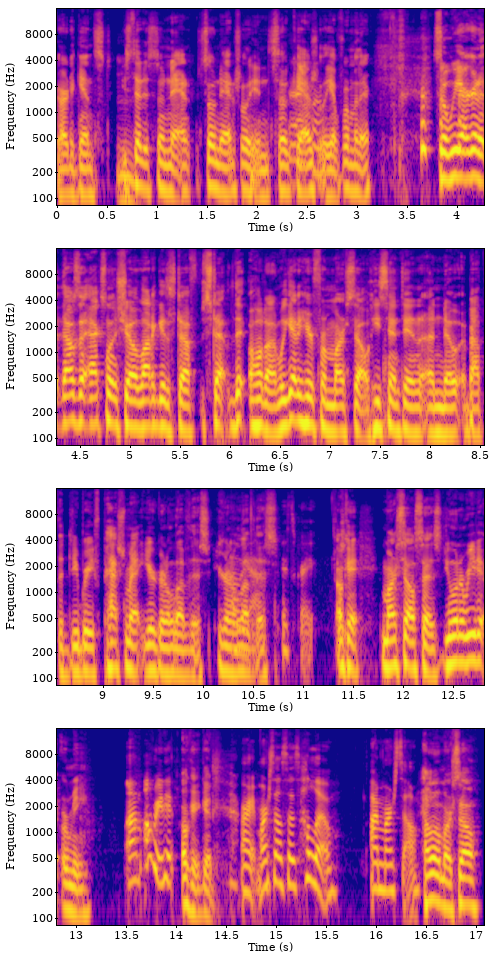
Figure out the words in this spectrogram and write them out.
guard against. Mm. You said it so nat- so naturally and so casually up from there. So we are gonna. That was an excellent show. A lot of good stuff. Step. Th- hold on, we got to hear from Marcel. He sent in a note about the debrief. Pastor Matt, you're gonna love this. You're gonna oh, love yeah, this. It's great. Okay, Marcel says, you want to read it or me?" Um, I'll read it. Okay, good. All right. Marcel says, hello. I'm Marcel. Hello, Marcel.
